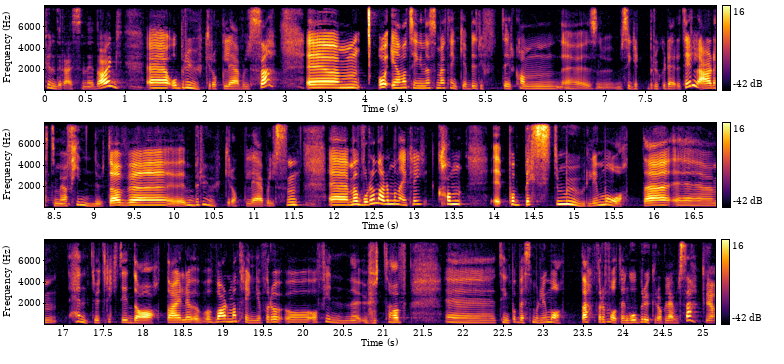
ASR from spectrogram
kundereisen i dag, eh, og brukeropplevelse. Eh, og en av tingene som jeg tenker bedrifter kan eh, sikkert bruker dere til, er dette med å finne ut av eh, brukeropplevelsen. Eh, men hvordan er det man egentlig kan eh, på best mulig måte eh, hente ut riktig data, eller hva er det man trenger for å, å, å finne ut av eh, ting på best mulig måte for å få til en god brukeropplevelse? Ja,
